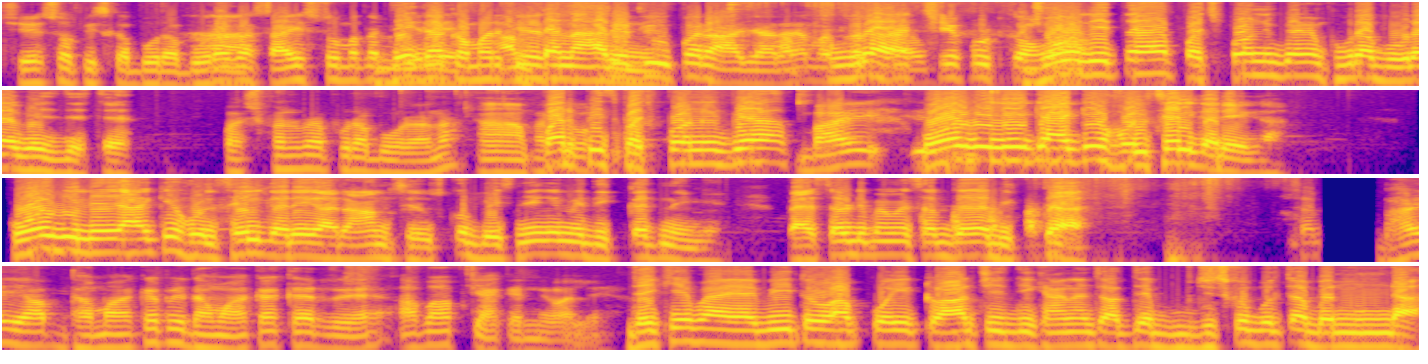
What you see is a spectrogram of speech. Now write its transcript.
छह सौ पीस का बोरा बोरा हाँ। का साइज़ तो मतलब मेरा कमर के भी ऊपर आ जा रहा है मतलब पूरा छह फुट का जो लेता है पचपन रुपया में पूरा बोरा बेच देते हैं। पचपन रुपया पूरा बोरा ना? हाँ हाँ, पर तो- पीस पचपन रुपया भाई कोई भी लेके आके होलसेल करेगा। कोई भी ले आके होलसेल करेगा आराम से उसको बेचने की में दिक्कत नहीं है। पैंसठ रुपए में सब जगह बिकता है। भाई आप धमाके पे धमाका कर रहे हैं अब आप क्या करने वाले हैं? देखिए भाई अभी तो आपको एक और चीज़ दिखाना चाहते हैं जिसको बोलते हैं बनमुंडा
